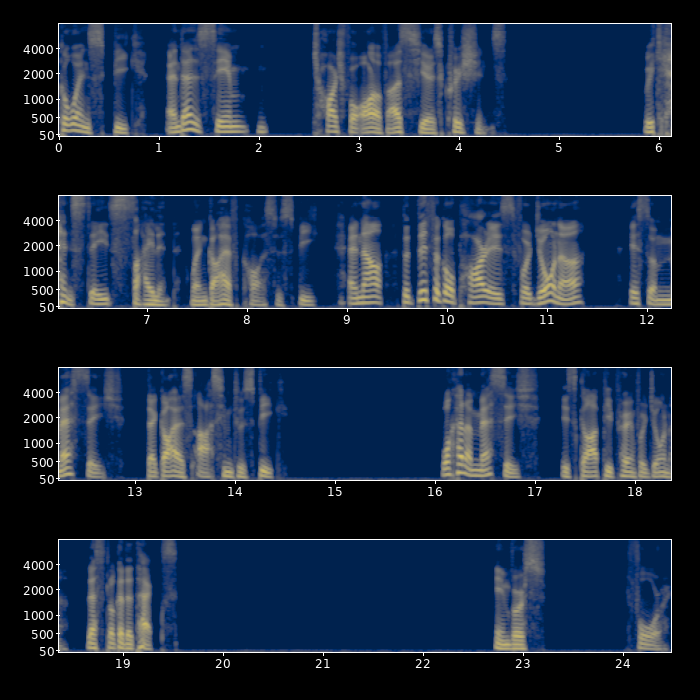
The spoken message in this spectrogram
Go and speak. And that's the same charge for all of us here as Christians. We can't stay silent when God has called us to speak. And now the difficult part is for Jonah, is a message that God has asked him to speak. What kind of message is God preparing for Jonah? Let's look at the text. In verse 4,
